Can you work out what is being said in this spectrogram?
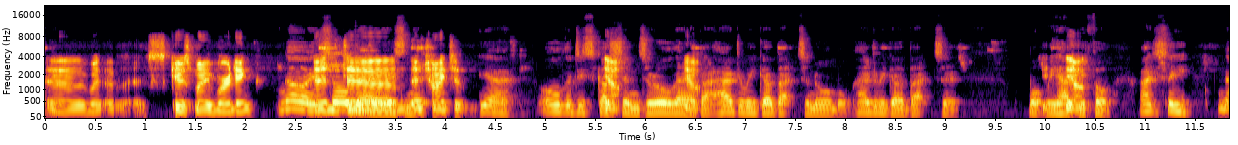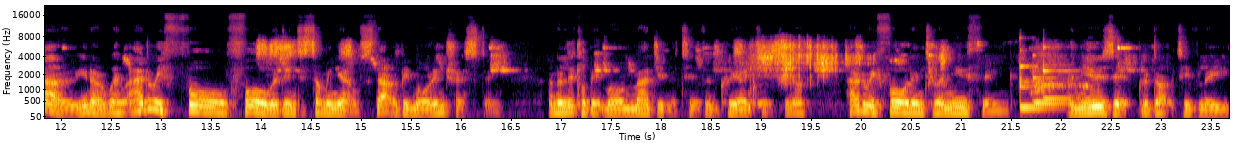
Uh, with, uh, excuse my wording no, it's and all there, um, and try to Yeah, all the discussions are all there Yeah. about how do we go back to normal? How do we go back to what we had Yeah. before? Actually, no. You know, how do we fall forward into something else? That would be more interesting and a little bit more imaginative and creative. You know, how do we fall into a new thing and use it productively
